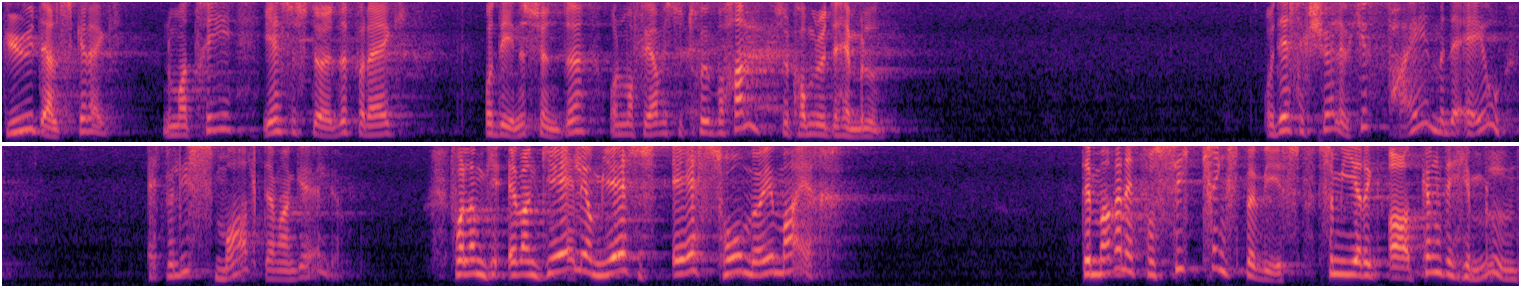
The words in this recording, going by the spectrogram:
Gud elsker deg. Nummer tre Jesus døde for deg og dine synder. Og nummer fire hvis du tror på ham, så kommer du til himmelen. Og Det i seg selv er jo ikke feil, men det er jo et veldig smalt evangelium. For evangeliet om Jesus er så mye mer. Det er mer enn et forsikringsbevis som gir deg adgang til himmelen.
